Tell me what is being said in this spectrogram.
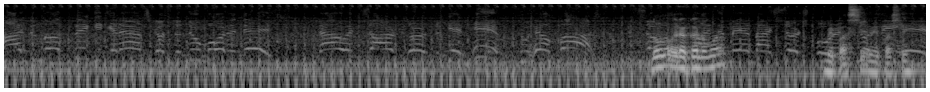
I do not think he can ask us to do more than this. No, no, era acá nomás. Me pasé, me pasé.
